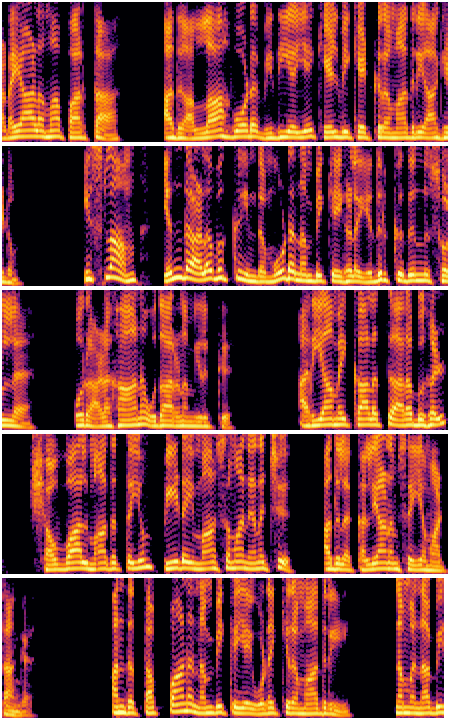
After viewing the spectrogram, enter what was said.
அடையாளமா பார்த்தா அது அல்லாஹ்வோட விதியையே கேள்வி கேட்கிற மாதிரி ஆகிடும். இஸ்லாம் எந்த அளவுக்கு இந்த மூட நம்பிக்கைகளை எதிர்க்குதுன்னு சொல்ல ஒரு அழகான உதாரணம் இருக்கு. அறியாமை காலத்து அரபுகள் ஷவ்வால் மாதத்தையும் பீடை மாசமா நினைச்சு அதுல கல்யாணம் செய்ய மாட்டாங்க. அந்த தப்பான நம்பிக்கையை உடைக்கிற மாதிரி நம்ம நபி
